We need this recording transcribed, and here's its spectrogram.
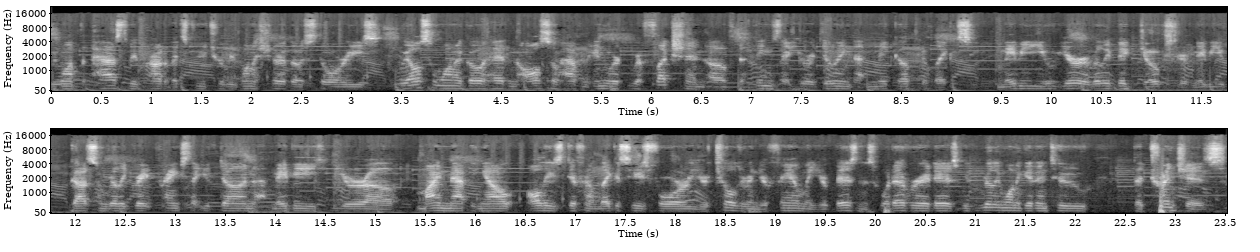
We want the past to be proud of its future. We want to share those stories. We also want to go ahead and also have an inward reflection of the things that you are doing that make up your legacy. Maybe you, you're a really big jokester. Maybe you've got some really great pranks that you've done. Maybe you're uh, mind mapping out all these different legacies for your children, your family, your business, whatever it is. We really want to get into the trenches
